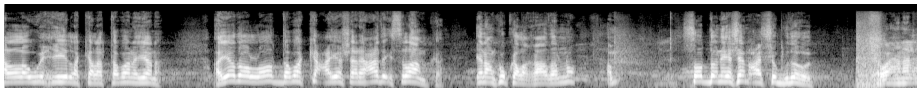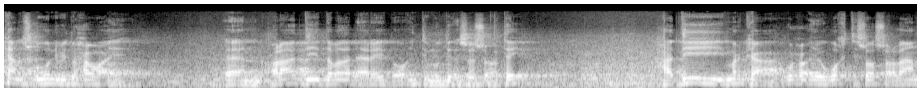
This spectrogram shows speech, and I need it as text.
alla wixii la kala tabanayana ayadoo loo daba kacayo shareecada islaamka inaan ku kala qaadanno soddon iyo shan casho gudahood. Waxaan halkaan iskugu nimid waxaa waaye colaaddii dabada dheerayd oo intii muddo ay soo socotay haddii marka wuxuu ay wakhti soo socdaan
